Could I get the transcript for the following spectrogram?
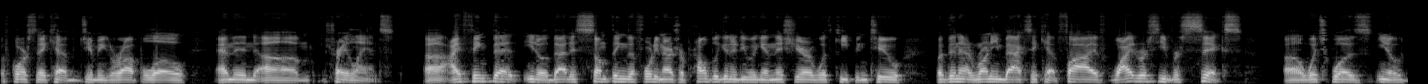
Of course, they kept Jimmy Garoppolo and then um, Trey Lance. Uh, I think that, you know, that is something the 49ers are probably going to do again this year with keeping two. But then at running backs, they kept five. Wide receiver, six. Uh, which was, you know,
